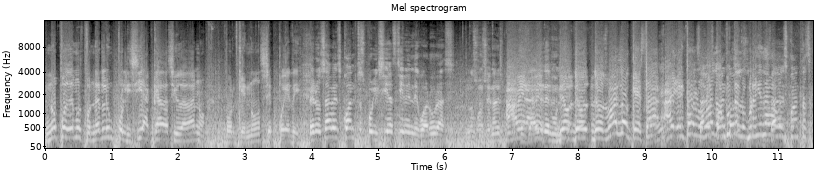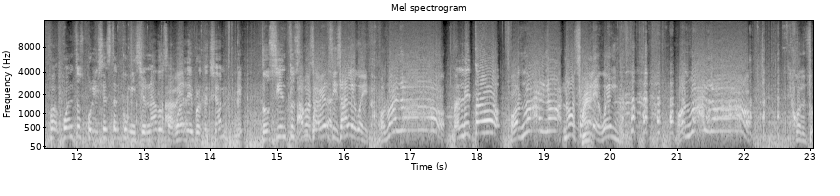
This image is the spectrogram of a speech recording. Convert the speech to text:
No podemos ponerle un policía a cada ciudadano porque no se puede. Pero ¿sabes cuántos policías tienen de guaruras los funcionarios A públicos ver, de a ver, del de, municipio? de- de Osvaldo que está. Ahí, está el ¿Sabes Osvaldo, por ahí. ¿Sabes cuántos policías están comisionados A a, ver. guardia y protección? 200. Vamos a ver si sale, güey. ¡Osvaldo! ¡Maldito! ¡Osvaldo! No sale, güey. ¡Osvaldo! Hijo de su.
